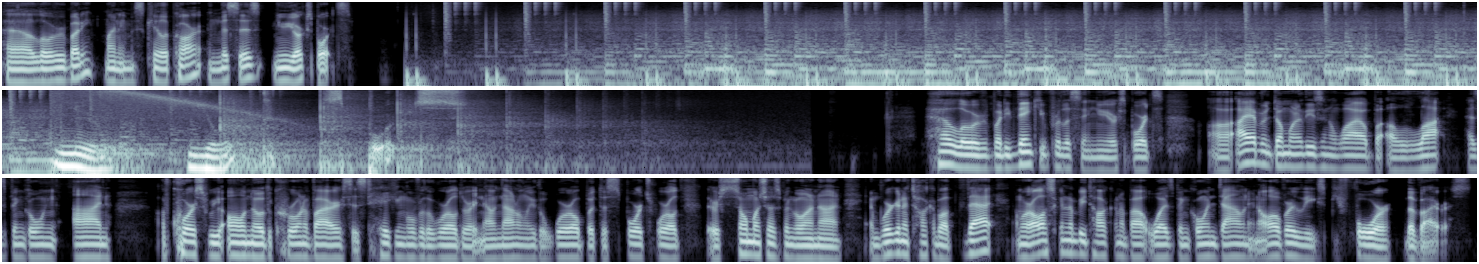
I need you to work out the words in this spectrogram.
Hello, everybody. My name is Caleb Carr, and this is New York Sports. New York Sports. Hello, everybody. Thank you for listening New York Sports. Uh, I haven't done one of these in a while, but a lot has been going on. Of course, we all know the coronavirus is taking over the world right now, not only the world, but the sports world. There's so much that's been going on, and we're going to talk about that. And we're also going to be talking about what has been going down in all of our leagues before the virus.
